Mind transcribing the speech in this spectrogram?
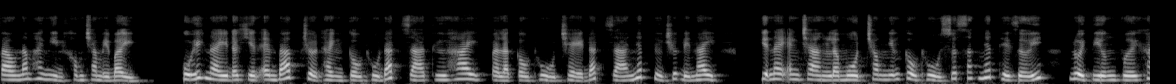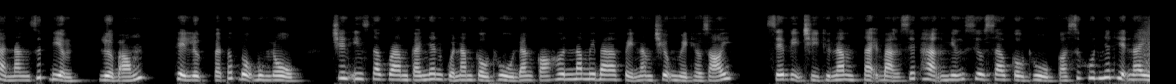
vào năm 2017. Cú hích này đã khiến Mbappé trở thành cầu thủ đắt giá thứ hai và là cầu thủ trẻ đắt giá nhất từ trước đến nay. Hiện nay anh chàng là một trong những cầu thủ xuất sắc nhất thế giới, nổi tiếng với khả năng dứt điểm, lừa bóng, thể lực và tốc độ bùng nổ. Trên Instagram cá nhân của năm cầu thủ đang có hơn 53,5 triệu người theo dõi, xếp vị trí thứ 5 tại bảng xếp hạng những siêu sao cầu thủ có sức hút nhất hiện nay.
